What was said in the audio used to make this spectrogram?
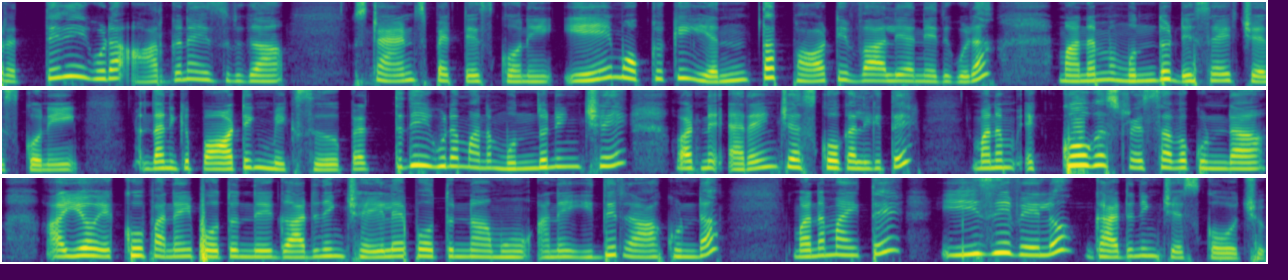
ప్రతిదీ కూడా ఆర్గనైజ్డ్గా స్టాండ్స్ పెట్టేసుకొని ఏ మొక్కకి ఎంత పాట్ ఇవ్వాలి అనేది కూడా మనం ముందు డిసైడ్ చేసుకొని దానికి పాటింగ్ మిక్స్ ప్రతిదీ కూడా మనం ముందు నుంచే వాటిని అరేంజ్ చేసుకోగలిగితే మనం ఎక్కువగా స్ట్రెస్ అవ్వకుండా అయ్యో ఎక్కువ పని అయిపోతుంది గార్డెనింగ్ చేయలేకపోతున్నాము అనే ఇది రాకుండా మనమైతే ఈజీ వేలో గార్డెనింగ్ చేసుకోవచ్చు.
